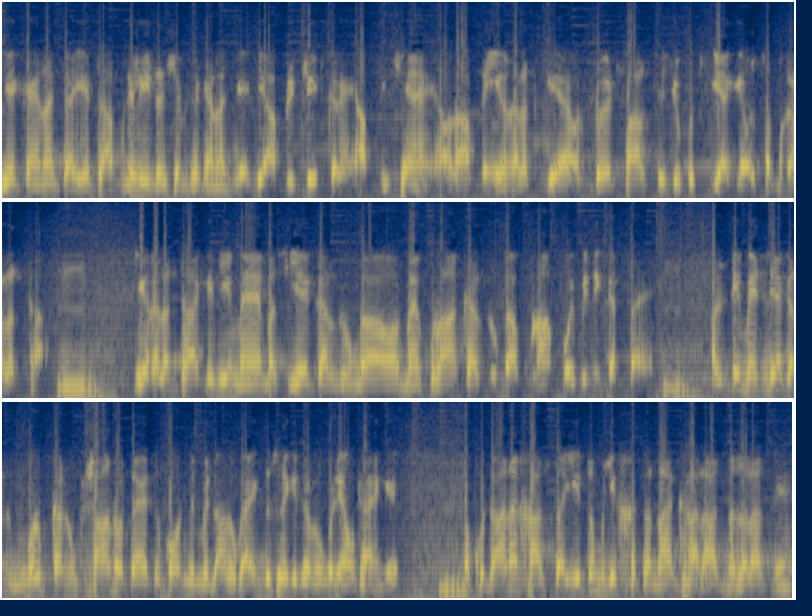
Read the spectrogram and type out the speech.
ये कहना चाहिए था अपनी लीडरशिप से कहना चाहिए जी आप रिट्रीट करें आप पीछे आए और आपने ये गलत किया है और डेढ़ साल से जो कुछ किया गया वो सब गलत था हम्म। ये गलत था कि जी मैं बस ये कर दूँगा और मैं फुला कर दूँगा फुला कोई भी नहीं करता है अल्टीमेटली हम्म। अगर मुल्क का नुकसान होता है तो कौन जिम्मेदार होगा एक दूसरे की तरफ़ उंगलियाँ उठाएँगे हम्म। और खुदा ना खास्ता ये तो मुझे खतरनाक हालात नज़र आते हैं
